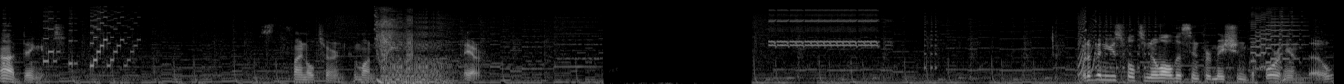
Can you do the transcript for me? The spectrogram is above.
Ah, dang it. It's the final turn, come on. There. Would have been useful to know all this information beforehand, though.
